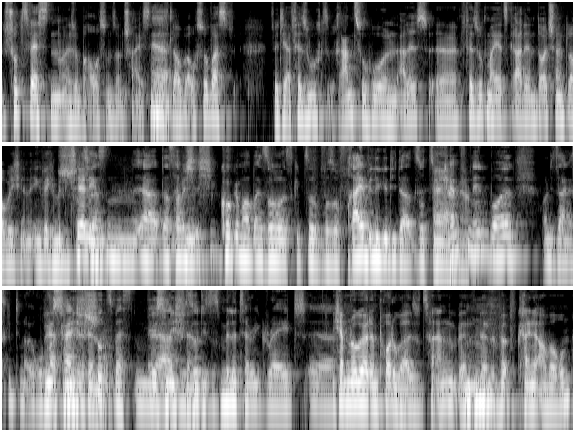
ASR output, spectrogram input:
Schutzwesten also brauchst und so ein Scheiß. Ne? Ja. Ich glaube auch sowas wird ja versucht ranzuholen, alles. Äh, versucht man jetzt gerade in Deutschland, glaube ich, in irgendwelche Militärlinien. Ja, das habe ich, ich gucke immer bei so, es gibt so, wo so Freiwillige, die da so zum ja, Kämpfen ja. hin wollen und die sagen, es gibt in Europa Willst keine Schutzwesten mehr, die so dieses Military Grade. Äh ich habe nur gehört in Portugal sozusagen, wenn, mhm. wenn, keine Ahnung warum,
